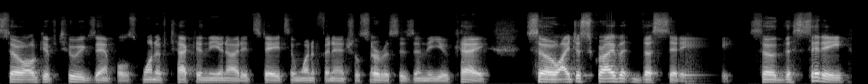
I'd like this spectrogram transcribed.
So I'll give two examples one of tech in the United States and one of financial services in the UK. So I describe it the city. So the city,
